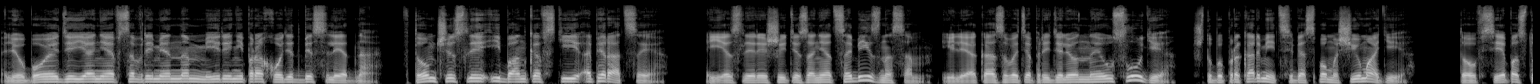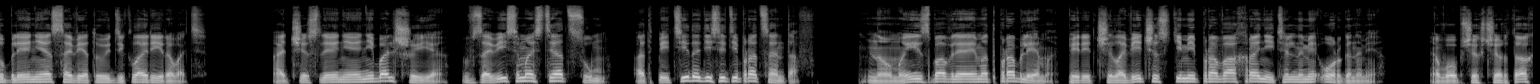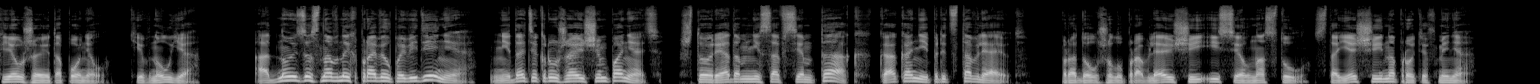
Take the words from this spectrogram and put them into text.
Любое деяние в современном мире не проходит бесследно, в том числе и банковские операции. Если решите заняться бизнесом или оказывать определенные услуги, чтобы прокормить себя с помощью магии, то все поступления советую декларировать. Отчисления небольшие, в зависимости от сумм, от 5 до 10%. Но мы избавляем от проблемы перед человеческими правоохранительными органами. В общих чертах я уже это понял, кивнул я. Одно из основных правил поведения — не дать окружающим понять, что рядом не совсем так, как они представляют, продолжил управляющий и сел на стул, стоящий напротив меня.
